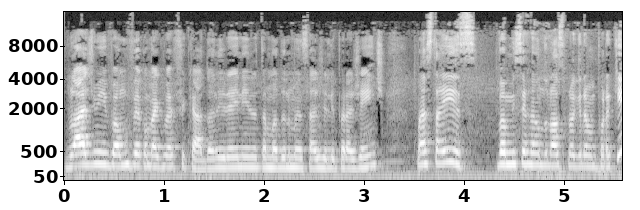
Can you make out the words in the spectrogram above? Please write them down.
Vladimir, vamos ver como é que vai ficar. Dona Irene ainda tá mandando mensagem ali pra gente. Mas, Thaís, vamos encerrando o nosso programa por aqui?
